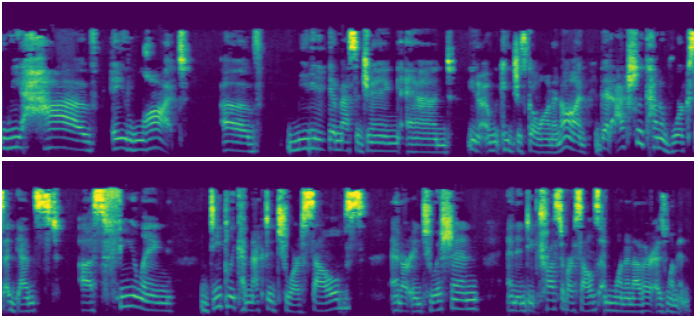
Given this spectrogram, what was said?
we have a lot of media messaging and, you know, and we could just go on and on that actually kind of works against us feeling deeply connected to ourselves and our intuition and in deep trust of ourselves and one another as women.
